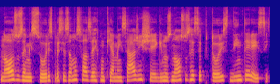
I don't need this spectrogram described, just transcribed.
Nós, os emissores, precisamos fazer com que a mensagem chegue nos nossos receptores de interesse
